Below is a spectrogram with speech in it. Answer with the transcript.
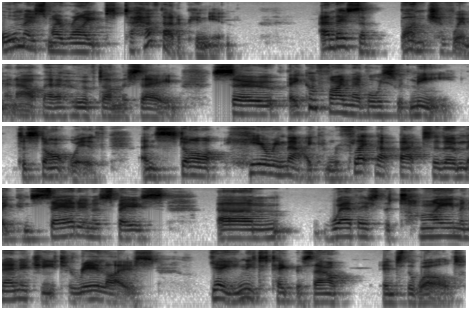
almost my right to have that opinion. And there's a bunch of women out there who have done the same. So they can find their voice with me to start with and start hearing that. I can reflect that back to them. They can say it in a space um, where there's the time and energy to realize, yeah, you need to take this out into the world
